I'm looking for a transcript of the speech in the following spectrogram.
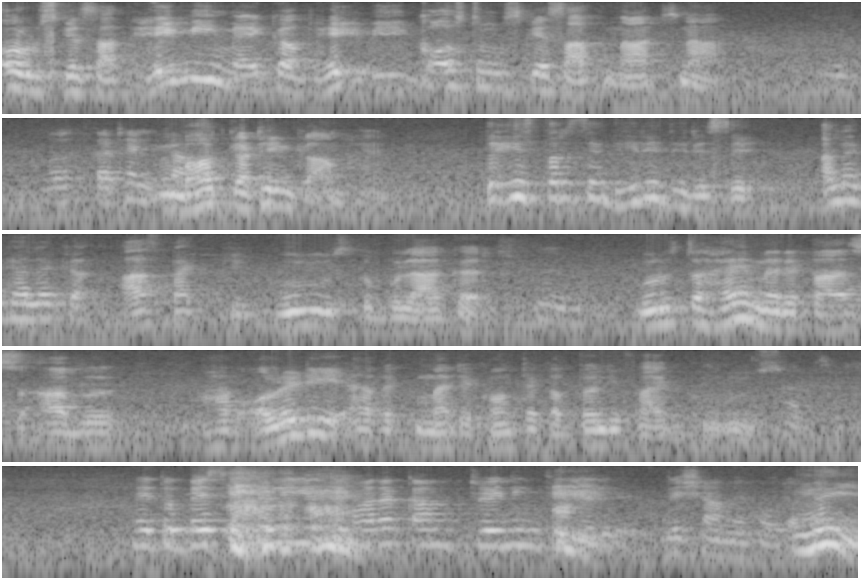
और उसके साथ हेवी मेकअप हेवी कॉस्ट्यूम्स के साथ नाचना। बहुत कठिन काम। बहुत कठिन काम है। तो इस तरह से धीरे धीरे से अलग अलग आस्पेक्ट के गुरुज को बुलाकर हम्म, गुरुज तो है मेरे पास अब have already have made a contact of 25 gurus अच्छा नहीं तो बेसिकली ये तुम्हारा काम ट्रेनिंग की दिशा में हो रहा है। नहीं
